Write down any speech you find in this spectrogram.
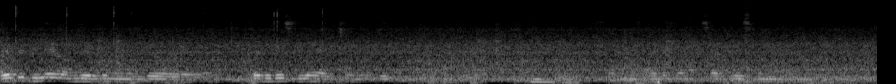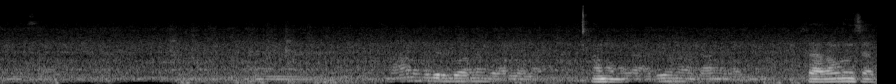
எப்படி டிலே வந்து எப்படி நீங்கள் வந்து தேர்ட்டி டேஸ் டிலே ஆகிடுச்சு. அதுக்கு சார் ப்ளீஸ் பண்ணுங்க நானும் வந்து ரெண்டு வாரம் இங்கே வரல ஆமாம். அதையும் நான் காரணம் வரணும் சார் அதான் விடுங்க சார்.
